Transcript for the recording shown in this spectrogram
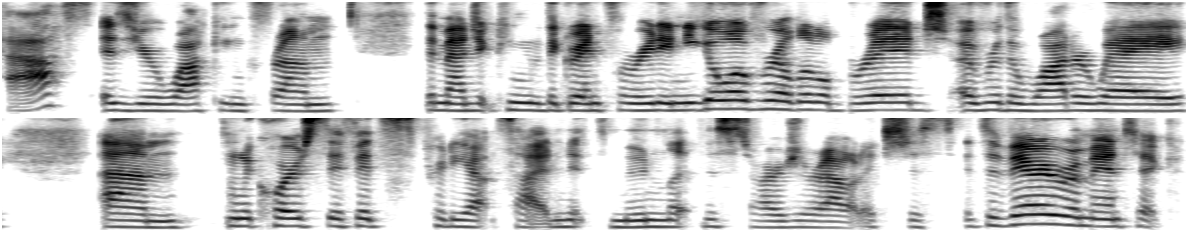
path as you're walking from the Magic Kingdom of the Grand Floridian. You go over a little bridge over the waterway Um, and of course, if it's pretty outside and it's moonlit, and the stars are out. It's just, it's a very romantic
